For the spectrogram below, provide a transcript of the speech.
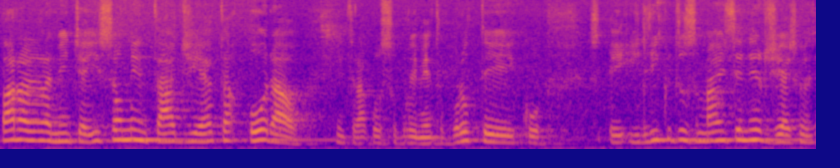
paralelamente a isso, aumentar a dieta oral, entrar com suplemento proteico e, e líquidos mais energéticos.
